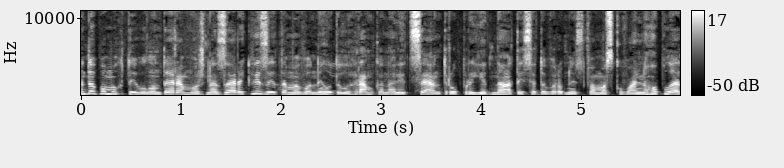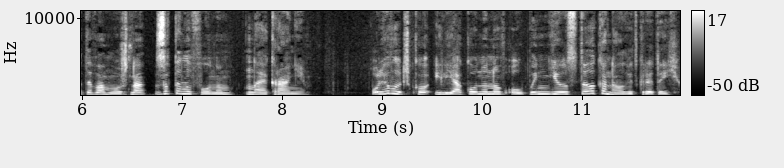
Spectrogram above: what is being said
Допомогти волонтерам можна за реквізитами. Вони у телеграм-каналі центру. Приєднатися до виробництва маскувального плетива можна за телефоном на екрані. Ольга Вличко, Ілля Кононов, Open News, телеканал відкритий.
